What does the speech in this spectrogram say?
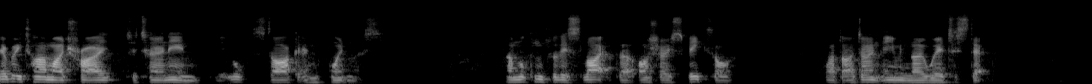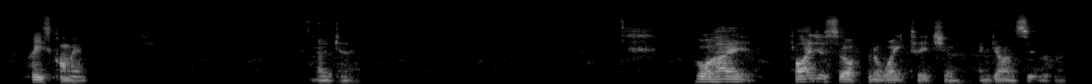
Every time I try to turn in, it looks dark and pointless. I'm looking for this light that Osho speaks of, but I don't even know where to step. Please comment. Okay. Jorge, Find yourself an awake teacher and go and sit with them.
